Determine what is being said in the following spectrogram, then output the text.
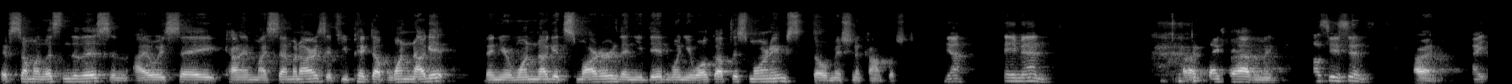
if someone listened to this, and I always say, kind of in my seminars, if you picked up one nugget, then you're one nugget smarter than you did when you woke up this morning. So mission accomplished. Yeah. Amen. All right. Thanks for having me. I'll see you soon. All right. Bye.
